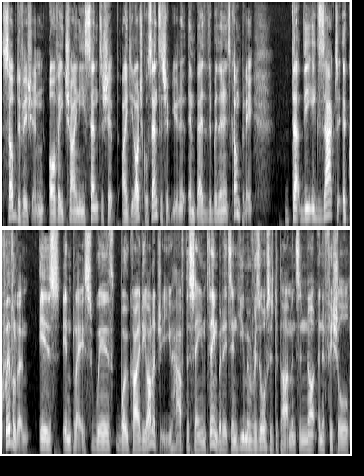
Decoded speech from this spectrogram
subdivision of a Chinese censorship, ideological censorship unit embedded within its company. That the exact equivalent is in place with woke ideology. You have the same thing, but it's in human resources departments and not an official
